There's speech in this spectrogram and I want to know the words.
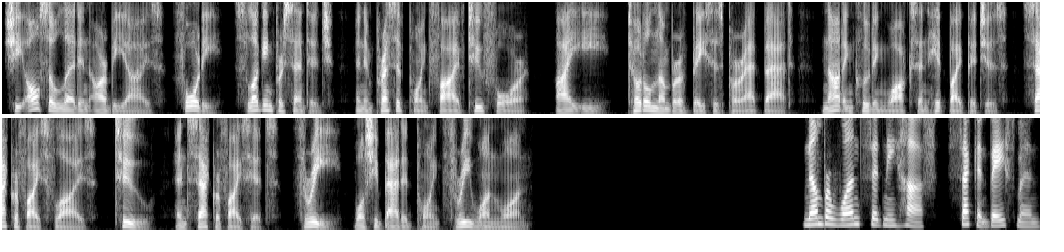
She also led in RBIs, 40, slugging percentage, an impressive .524, i.e., total number of bases per at bat, not including walks and hit by pitches, sacrifice flies, 2, and sacrifice hits, 3, while she batted .311. Number 1 Sydney Huff, second baseman.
